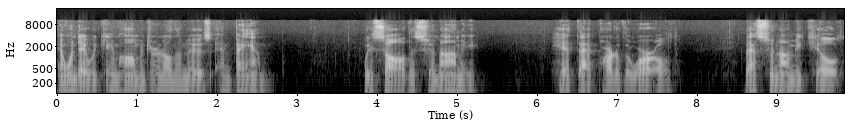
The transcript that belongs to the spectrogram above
And one day we came home and turned on the news, and bam, we saw the tsunami hit that part of the world. That tsunami killed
